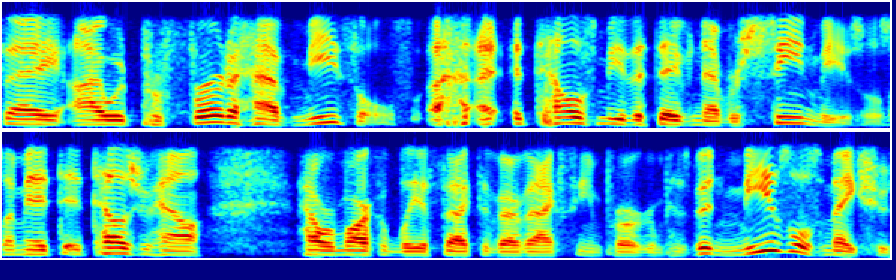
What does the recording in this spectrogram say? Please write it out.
say, I would prefer to have measles, it tells me that they've never seen measles. I mean, it, it tells you how how remarkably effective our vaccine program has been. Measles makes you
